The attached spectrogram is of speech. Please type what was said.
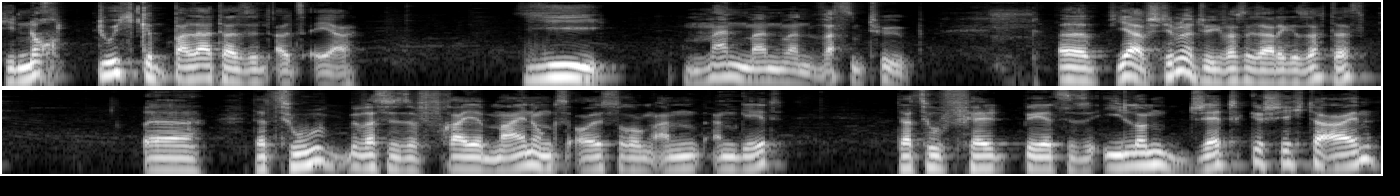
die noch durchgeballerter sind als er. Jee. Mann, Mann, Mann, was ein Typ. Äh, ja, stimmt natürlich, was du gerade gesagt hast. Äh, dazu, was diese freie Meinungsäußerung an, angeht, dazu fällt mir jetzt diese Elon-Jet-Geschichte ein.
